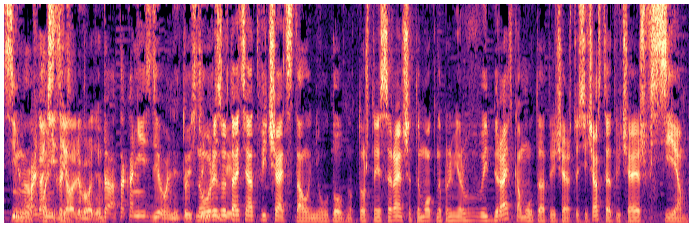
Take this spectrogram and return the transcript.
символов. раньше Они сделали вроде. Да, так они и сделали. То есть Но в теперь- результате отвечать стало неудобно, потому что если раньше ты мог, например, выбирать кому-то отвечаешь, то сейчас ты отвечаешь всем,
